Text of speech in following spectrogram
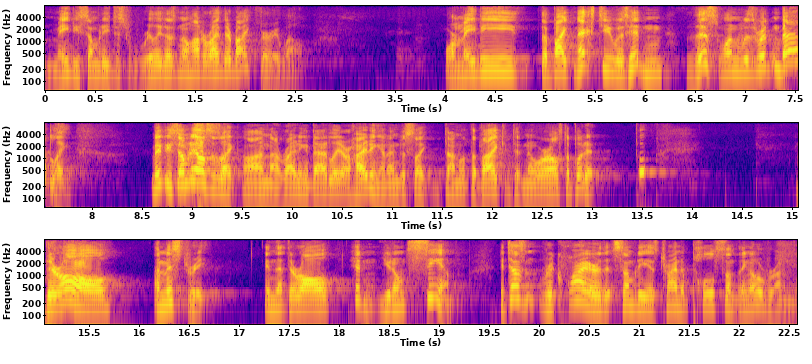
maybe somebody just really doesn't know how to ride their bike very well. Or maybe the bike next to you was hidden, this one was ridden badly. Maybe somebody else is like, oh, I'm not riding it badly or hiding it. I'm just like done with the bike and didn't know where else to put it. Boop. They're all a mystery in that they're all hidden. You don't see them. It doesn't require that somebody is trying to pull something over on you.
